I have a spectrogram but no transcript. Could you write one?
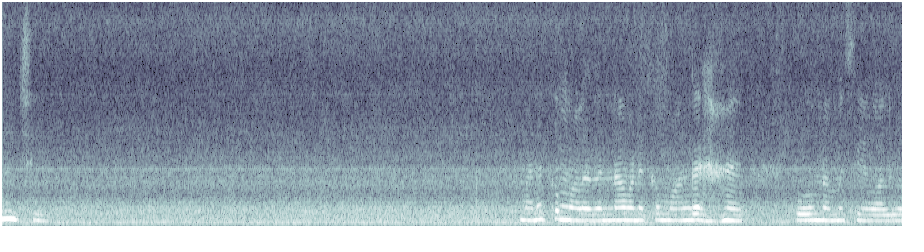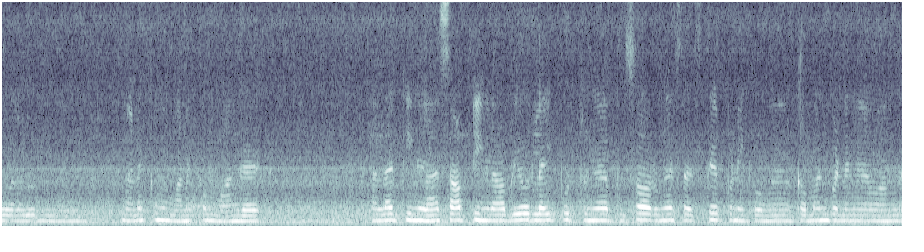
ம் சரி. வணக்கம் மலதண்ணா வணக்கம் வாங்க. ஓம் நம்ம சிவ வாழ்க வளரும் வணக்கம் வணக்கம் வாங்க. நல்லா இருக்கீங்களா? சாப்பிட்டீங்களா? அப்படியே ஒரு லைக் போட்டுருங்க. புதுசாக வருங்க. சப்ஸ்கிரைப் பண்ணிக்கோங்க. கமெண்ட் பண்ணுங்க. வாங்க.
